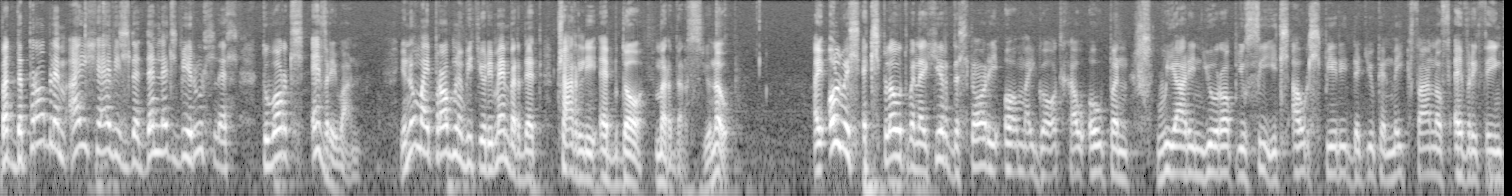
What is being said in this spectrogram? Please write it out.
But the problem I have is that then let's be ruthless towards everyone. You know my problem with you remember that Charlie Hebdo murders, you know. I always explode when I hear the story, oh my God, how open we are in Europe. You see, it's our spirit that you can make fun of everything.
